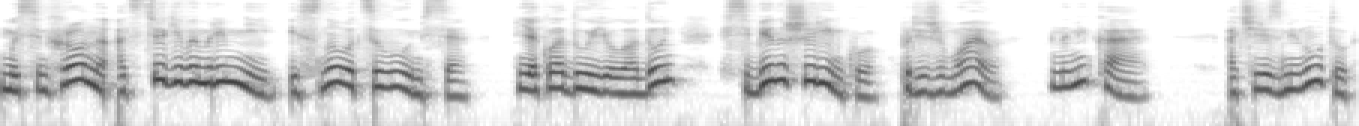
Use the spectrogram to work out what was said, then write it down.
Мы синхронно отстегиваем ремни и снова целуемся. Я кладу ее ладонь себе на ширинку, прижимаю, намекая. А через минуту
